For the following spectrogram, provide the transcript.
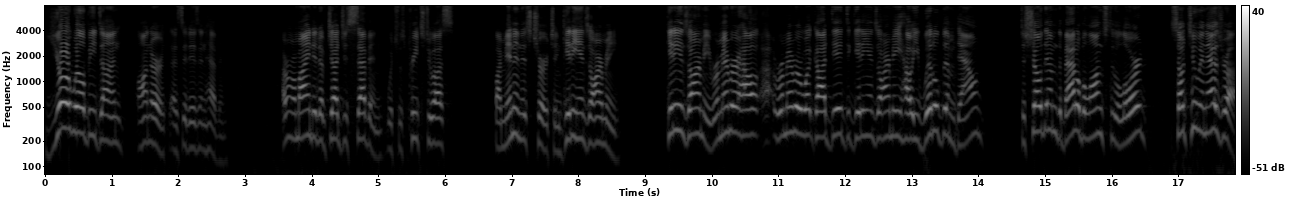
your will be done on earth as it is in heaven. I'm reminded of Judges 7, which was preached to us by men in this church and Gideon's army. Gideon's army, remember how uh, remember what God did to Gideon's army, how he whittled them down? To show them the battle belongs to the Lord. So too in Ezra,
